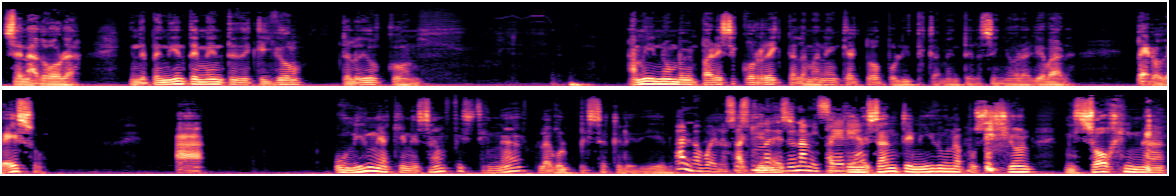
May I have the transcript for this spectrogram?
senadora, independientemente de que yo, te lo digo con... A mí no me parece correcta la manera en que actuó políticamente la señora Guevara, pero de eso a unirme a quienes han festinado la golpiza que le dieron. Ah, no, bueno, eso es, una, es una A miseria. quienes han tenido una posición misógina,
